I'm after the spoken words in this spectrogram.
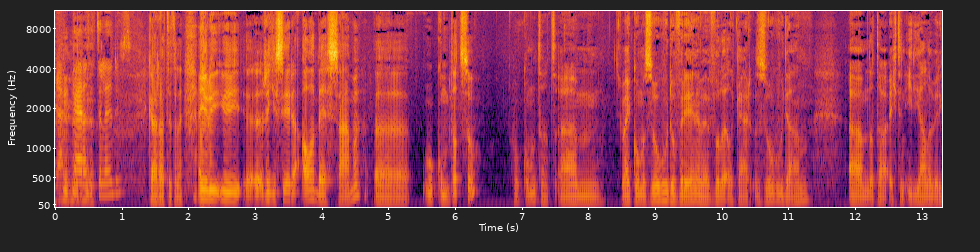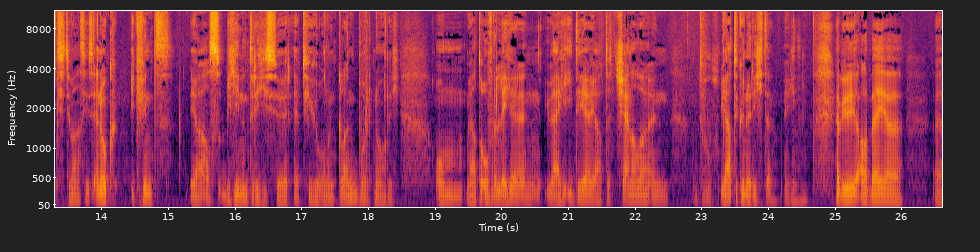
Ja, Cara Tittelen dus. Cara Tittelen. En jullie, jullie regisseren allebei samen. hoe komt dat zo? Hoe komt dat? Um, wij komen zo goed overeen en wij vullen elkaar zo goed aan, um, dat dat echt een ideale werksituatie is. En ook, ik vind, ja, als beginnend regisseur heb je gewoon een klankbord nodig om ja, te overleggen en je eigen ideeën ja, te channelen en ja, te kunnen richten. Echt. Mhm. Hebben jullie allebei uh, uh,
